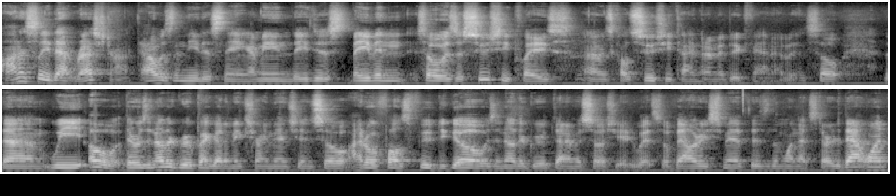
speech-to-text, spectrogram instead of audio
honestly, that restaurant, that was the neatest thing. I mean, they just, they even, so it was a sushi place. Um, it's called Sushi Time, and I'm a big fan of it. So um, we, oh, there was another group I got to make sure I mention. So Idaho Falls Food to Go is another group that I'm associated with. So Valerie Smith is the one that started that one.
